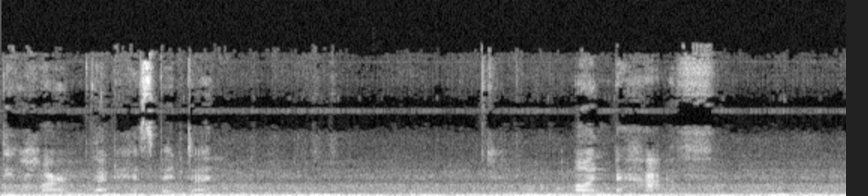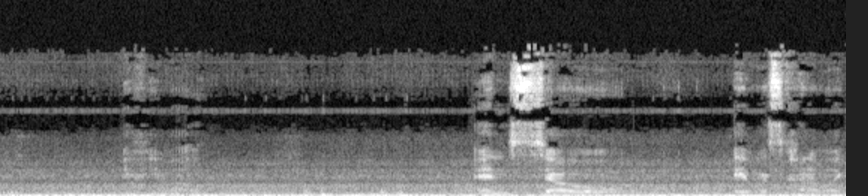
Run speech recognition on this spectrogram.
the harm that has been done on behalf, if you will. And so it was kind of like,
